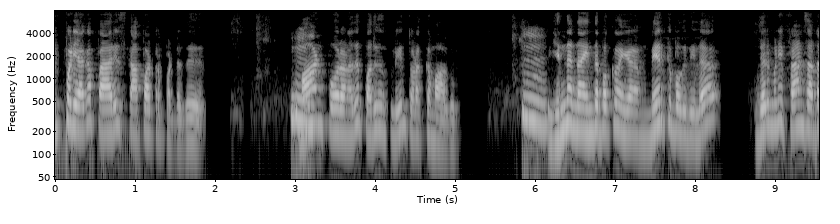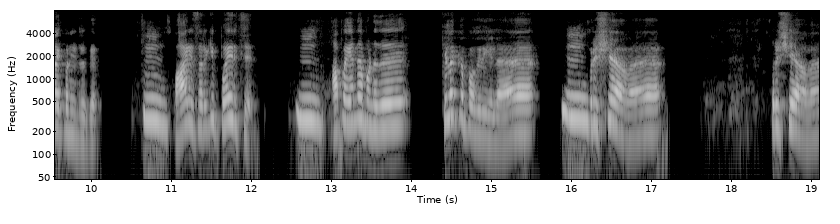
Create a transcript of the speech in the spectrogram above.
இப்படியாக பாரிஸ் காப்பாற்றப்பட்டது. மான் போரானது பதுங்குக்குழியின் தொடக்கமாகும். என்னன்னா இந்த பக்கம் மேற்கு பகுதியில ஜெர்மனி பிரான்ஸ் அட்டாக் பண்ணிட்டு இருக்கு பாரிஸ் வரைக்கும் போயிருச்சு. அப்ப என்ன பண்ணுது? கிழக்கு பகுதியில பிரிஷியாவை பிரிஷியாவை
